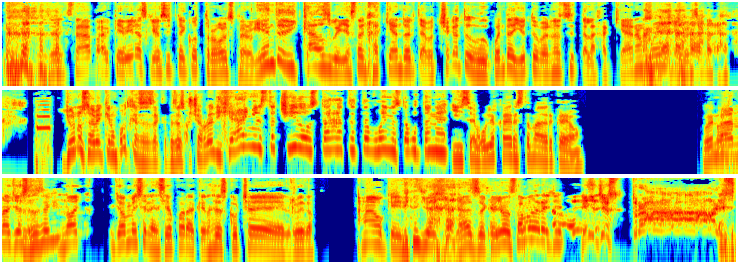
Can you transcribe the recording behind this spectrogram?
O sea, está para que veas que yo sí tengo trolls, pero bien dedicados, güey. Ya están hackeando ahorita. Checa tu cuenta de YouTube, no sé si te la hackearon, güey. Yo no sabía que era un podcast hasta que empecé a escucharlo. Y dije, ay, mira, está chido, está, está, está bueno, está botana. Y se volvió a caer esta madre, creo. Bueno, Ah, no, yo, pues, no, yo me silencié para que no se escuche el ruido. Ah, ok. Yo dije, ya se cayó esta madre. ¡Pinches trolls!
